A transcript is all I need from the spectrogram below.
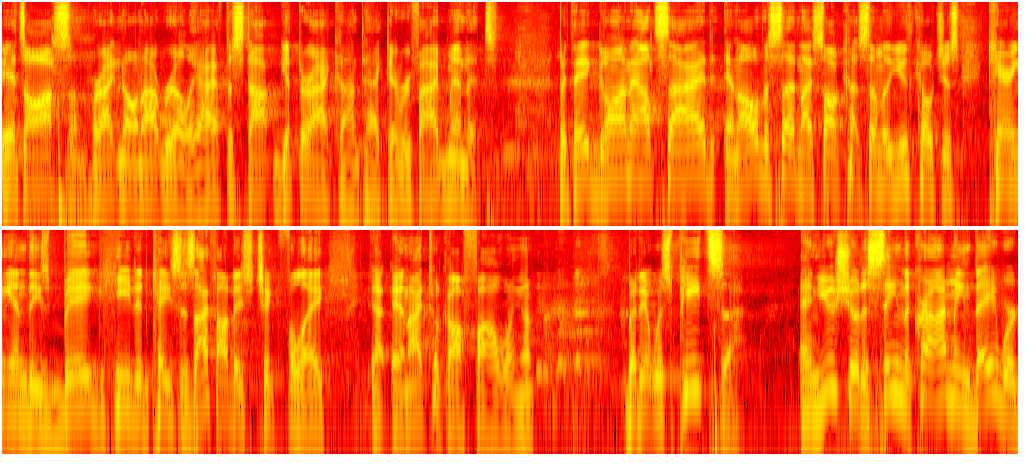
It's awesome, right? No, not really. I have to stop get their eye contact every five minutes. But they'd gone outside, and all of a sudden, I saw some of the youth coaches carrying in these big heated cases. I thought it was Chick fil A, uh, and I took off following them but it was pizza. And you should have seen the crowd. I mean, they were,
